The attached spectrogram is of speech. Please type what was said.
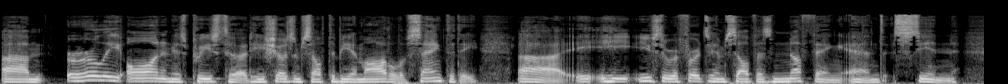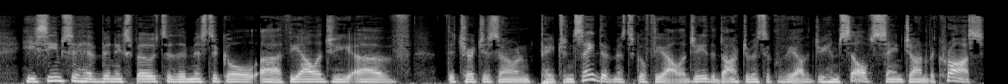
Um, early on in his priesthood, he shows himself to be a model of sanctity. Uh, he, he, used to refer to himself as nothing and sin. He seems to have been exposed to the mystical uh, theology of the church's own patron saint of mystical theology, the doctor of mystical theology himself, Saint John of the Cross,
